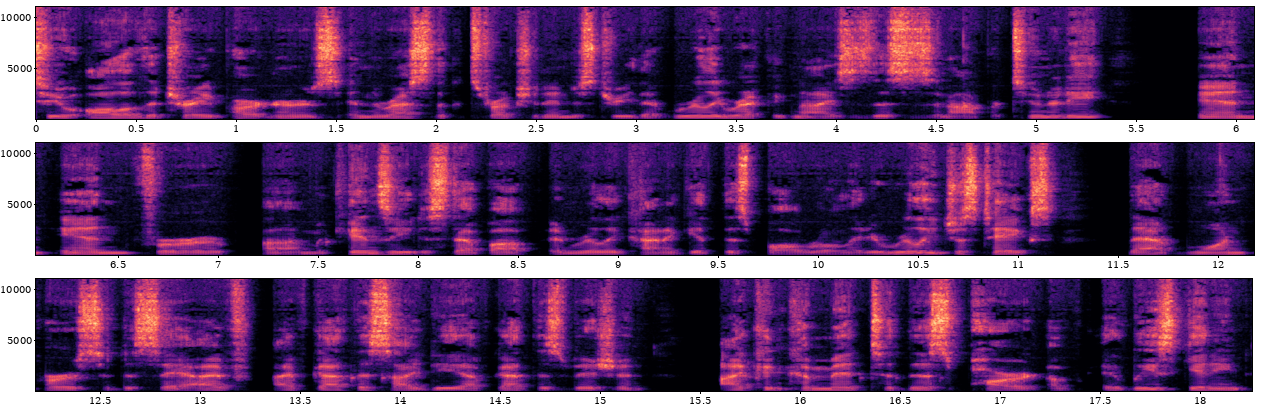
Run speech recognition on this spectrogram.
to all of the trade partners and the rest of the construction industry that really recognizes this as an opportunity and and for uh, McKenzie to step up and really kind of get this ball rolling. It really just takes that one person to say, "I've I've got this idea, I've got this vision. I can commit to this part of at least getting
